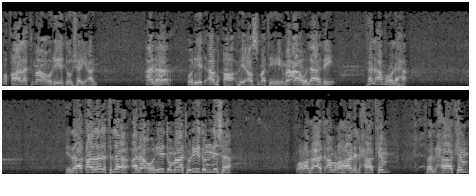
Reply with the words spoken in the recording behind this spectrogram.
وقالت ما أريد شيئا أنا أريد أبقى في عصمته مع أولادي فالأمر لها. إذا قالت لا أنا أريد ما تريد النساء ورفعت أمرها للحاكم فالحاكم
